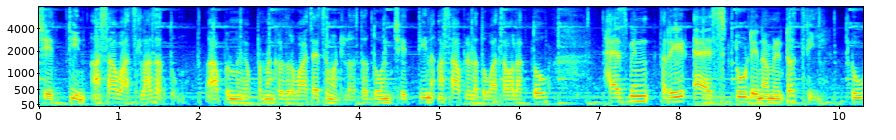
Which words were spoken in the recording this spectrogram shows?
छेद तीन असा वाचला जातो. आपण अपूर्णांक जर वाचायचं म्हटलं तर दोन छेद तीन असा आपल्याला तो वाचावा लागतो. Has been read as two denominator three two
